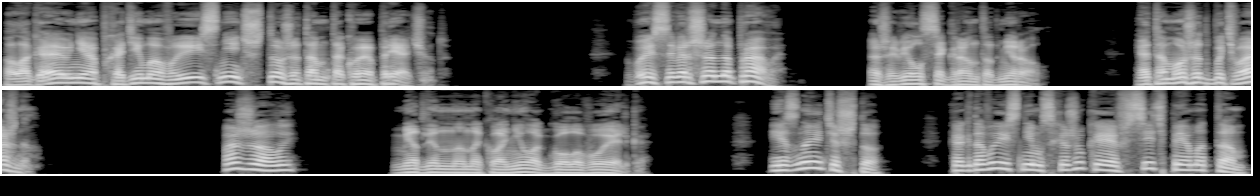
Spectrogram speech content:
Полагаю, необходимо выяснить, что же там такое прячут. Вы совершенно правы», — оживился Гранд-Адмирал. «Это может быть важным?» «Пожалуй», — медленно наклонила голову Элька. «И знаете что? Когда выясним, схожу-ка я в сеть прямо там.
